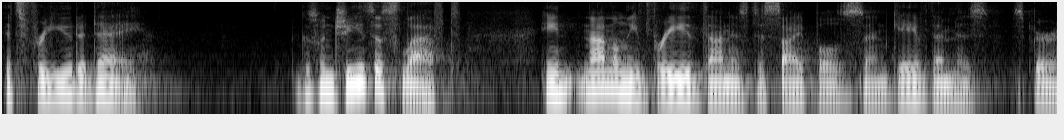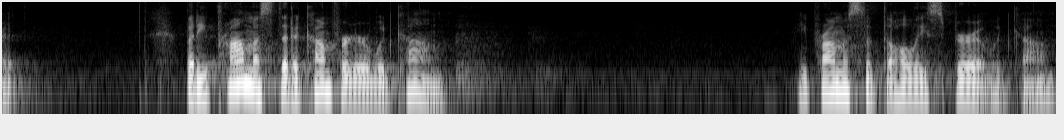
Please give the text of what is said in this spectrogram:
It's for you today. Because when Jesus left, he not only breathed on his disciples and gave them his spirit, but he promised that a comforter would come. He promised that the Holy Spirit would come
